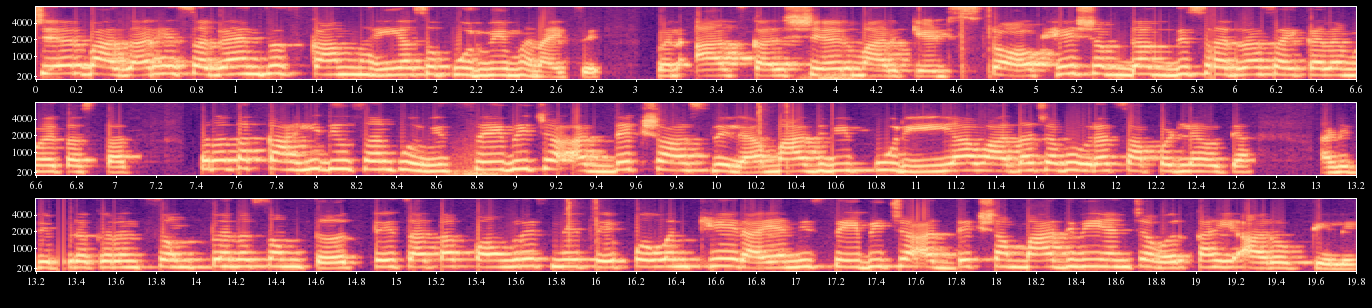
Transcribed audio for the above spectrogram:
शेअर बाजार हे सगळ्यांचंच काम नाही असं पूर्वी म्हणायचे. पण आजकाल शेअर मार्केट स्टॉक हे शब्द अगदी सर्रास ऐकायला मिळत असतात. पण आता काही दिवसांपूर्वी सेबीच्या अध्यक्ष असलेल्या माधवी पुरी या वादाच्या भोवऱ्यात सापडल्या होत्या. आणि ते प्रकरण संपतं न संपतं तेच आता काँग्रेस नेते पवन खेरा यांनी सेबीच्या अध्यक्षा माधवी यांच्यावर काही आरोप केले.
